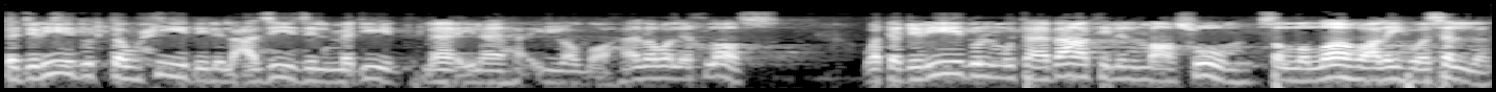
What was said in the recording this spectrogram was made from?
تجريد التوحيد للعزيز المجيد لا إله إلا الله. هذا هو الإخلاص. وتجريد المتابعة للمعصوم صلى الله عليه وسلم.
